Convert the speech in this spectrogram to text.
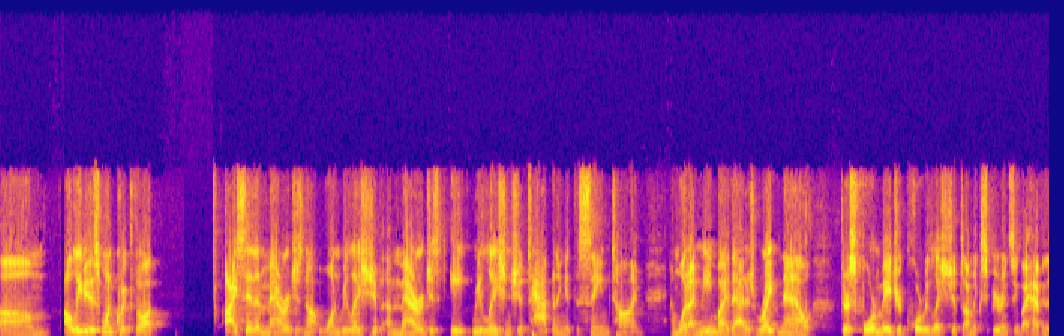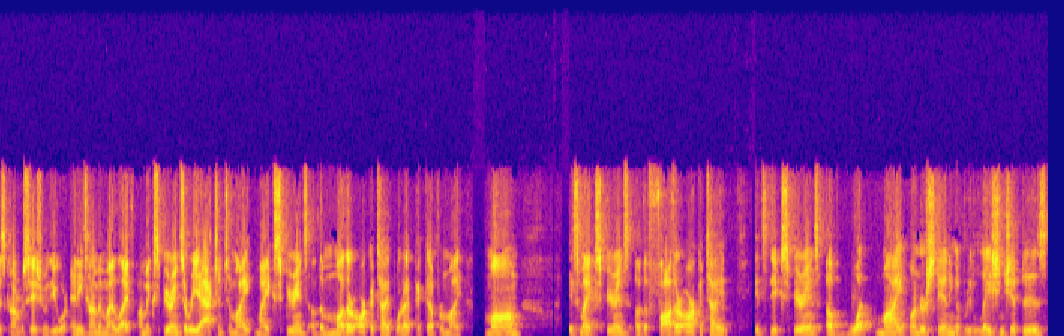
um, I'll leave you this one quick thought. I say that a marriage is not one relationship, a marriage is eight relationships happening at the same time. And what I mean by that is right now, there's four major core relationships I'm experiencing by having this conversation with you or any time in my life. I'm experiencing a reaction to my my experience of the mother archetype, what I picked up from my mom. It's my experience of the father archetype. It's the experience of what my understanding of relationship is,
